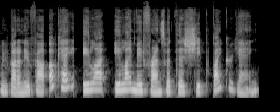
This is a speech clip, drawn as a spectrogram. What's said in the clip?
We've got a new found. Okay, Eli. Eli made friends with this sheep biker gang,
